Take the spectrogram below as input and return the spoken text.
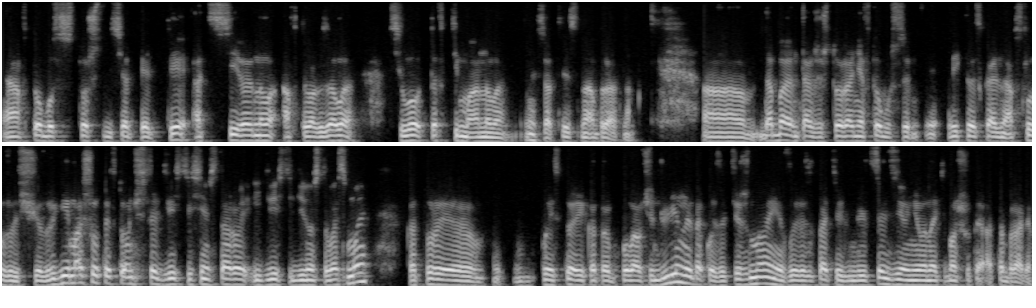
а автобус 165Т от северного автовокзала село Тавтиманово, ну и, соответственно, обратно. А, добавим также, что ранее автобусы Виктора Скалина обслуживали еще другие маршруты, в том числе 272 и 298, которые по истории которой была очень длинной, такой затяжной, и в результате лицензии у него на эти маршруты отобрали.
